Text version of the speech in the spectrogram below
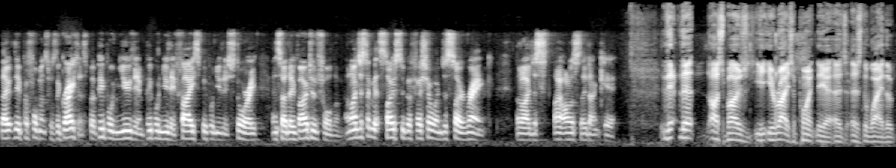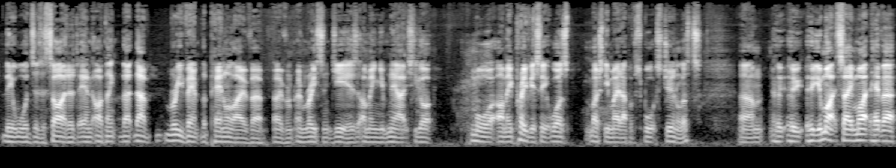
they, their performance was the greatest. But people knew them. People knew their face. People knew their story, and so they voted for them. And I just think that's so superficial and just so rank that I just, I honestly don't care. The, the, I suppose you, you, raise a point there as, as the way the, the, awards are decided, and I think that they've revamped the panel over over in recent years. I mean, you've now actually got more. I mean, previously it was mostly made up of sports journalists um, who, who, who, you might say might have a,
